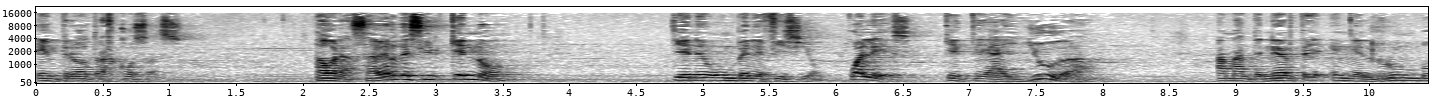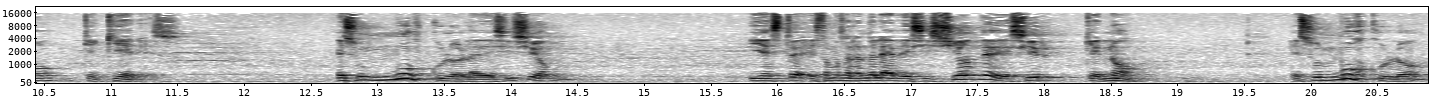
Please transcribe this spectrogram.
entre otras cosas. Ahora, saber decir que no tiene un beneficio. ¿Cuál es? Que te ayuda a mantenerte en el rumbo que quieres. Es un músculo la decisión y esto, estamos hablando de la decisión de decir que no. Es un músculo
